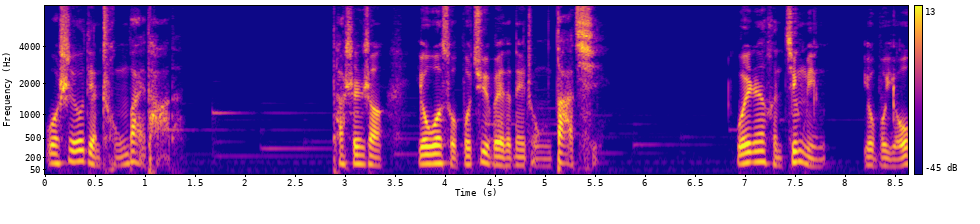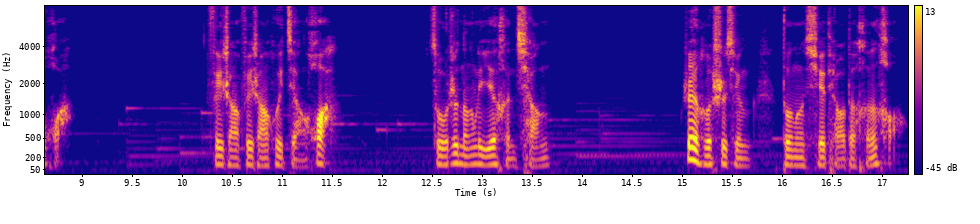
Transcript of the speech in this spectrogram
我是有点崇拜他的，他身上有我所不具备的那种大气。为人很精明，又不油滑，非常非常会讲话，组织能力也很强，任何事情都能协调的很好。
